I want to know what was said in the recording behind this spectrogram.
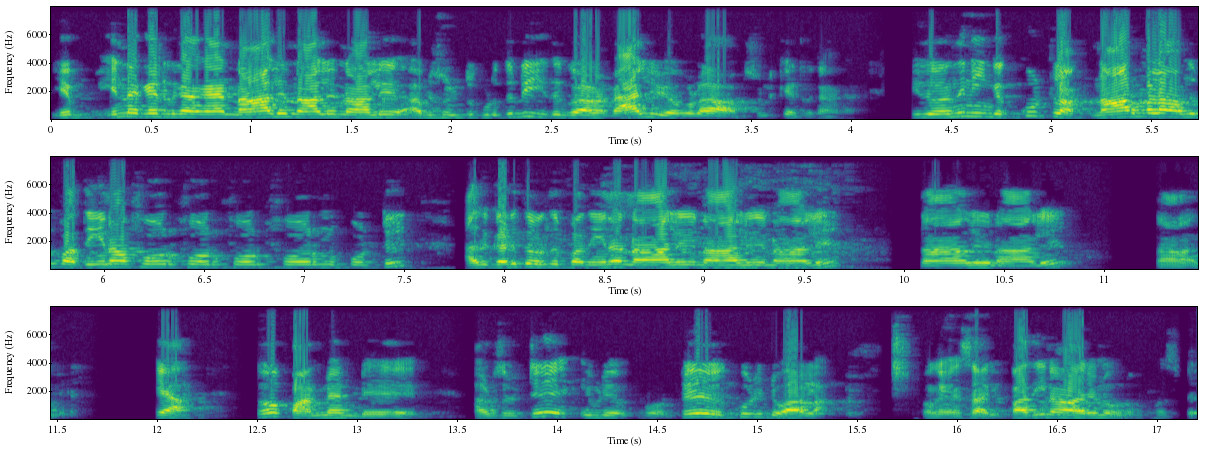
எப்- என்ன கேட்டிருக்காங்க? நாலு நாலு நாலு அப்படின்னு சொல்லிட்டு கொடுத்துட்டு இதுக்கான வேல்யூ எவ்வளோ அப்படின்னு சொல்லிட்டு கேட்டிருக்காங்க. இது வந்து நீங்க கூட்டலாம். நார்மலா வந்து பாத்தீங்கன்னா ஃபோர் ஃபோர் ஃபோர் ஃபோர்னு போட்டு அதுக்கு அடுத்து வந்து பாத்தீங்கன்னா நாலு நாலு நாலு நாலு நாலு நாலு. யா ஸோ பன்னெண்டு. அப்படின்னு சொல்லிட்டு இப்படி போட்டு கூட்டிட்டு வரலாம். ஓகே சாரி பதினாறுன்னு வரும் ஃபர்ஸ்ட்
